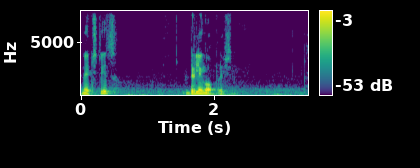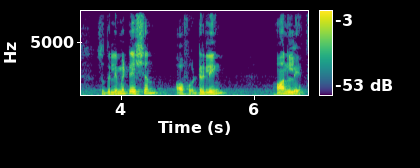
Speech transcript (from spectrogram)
Next is drilling operation. So, the limitation of drilling on lathe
